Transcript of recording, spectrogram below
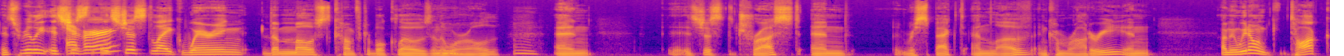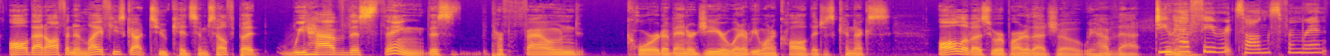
It's really it's just it's just like wearing the most comfortable clothes in the mm. world mm. and it's just trust and respect and love and camaraderie and I mean we don't talk all that often in life. He's got two kids himself, but we have this thing, this profound cord of energy or whatever you want to call it that just connects all of us who are part of that show. We have that. Do you, know. have favorite songs from Rent?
